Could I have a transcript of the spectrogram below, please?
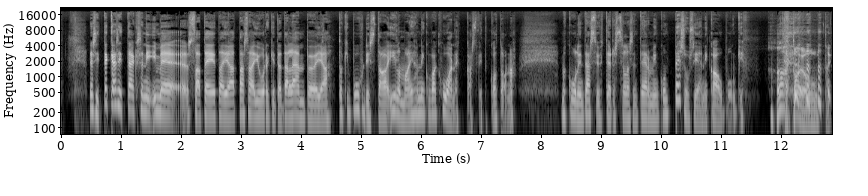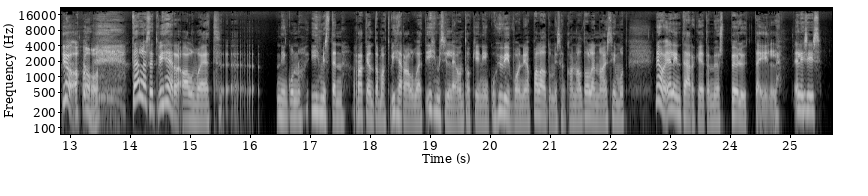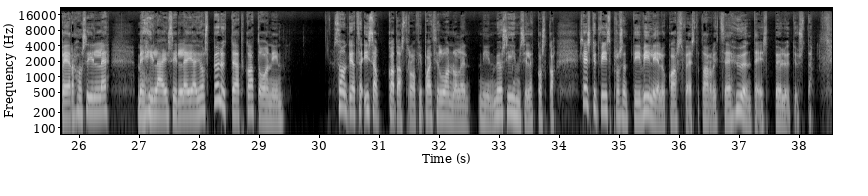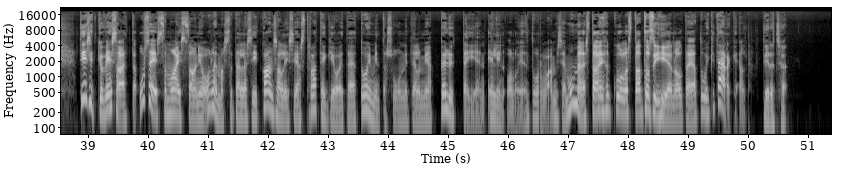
Ne sitten käsittääkseni imee sateita ja tasaa juurikin tätä lämpöä ja toki puhdistaa ilmaa ihan niin kuin vaikka huonekasvit kotona. Mä kuulin tässä yhteydessä sellaisen termin kuin pesusienikaupunki. Toi on uutta. Joo. Joo. Tällaiset viheralueet niin kuin ihmisten rakentamat viheralueet ihmisille on toki niin kuin hyvinvoinnin ja palautumisen kannalta olennaisia, mutta ne on elintärkeitä myös pölyttäjille. Eli siis perhosille, mehiläisille ja jos pölyttäjät katoaa, niin se on tietysti iso katastrofi paitsi luonnolle, niin myös ihmisille, koska 75 prosenttia viljelykasveista tarvitsee hyönteispölytystä. Tiesitkö Vesa, että useissa maissa on jo olemassa tällaisia kansallisia strategioita ja toimintasuunnitelmia pölyttäjien elinolojen turvaamiseen? Mun mielestä ihan kuulostaa tosi hienolta ja tuiki tärkeältä. Tiedätkö,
